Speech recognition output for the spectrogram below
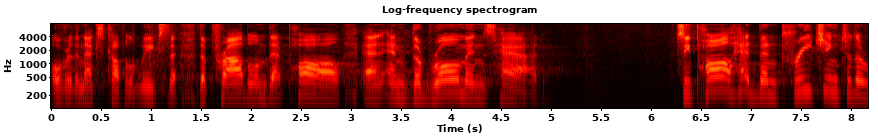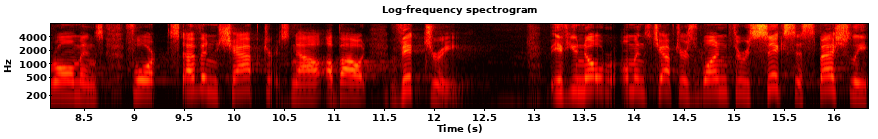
over the next couple of weeks, the, the problem that Paul and, and the Romans had. See, Paul had been preaching to the Romans for seven chapters now about victory if you know Romans chapters 1 through 6, especially,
